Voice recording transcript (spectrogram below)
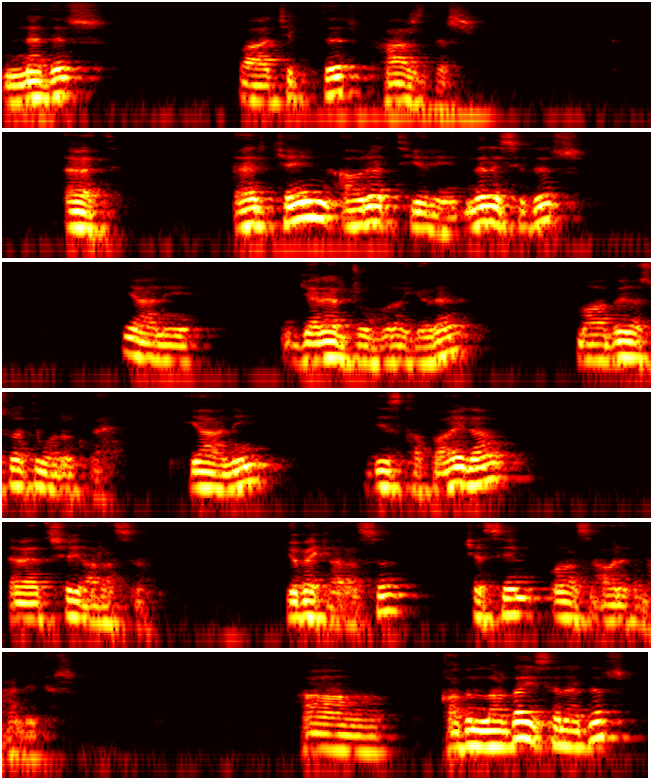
nedir? Vaciptir, farzdır. Evet. Erkeğin avret yeri neresidir? Yani genel cumhura göre mabene surati ve rükbe. Yani diz kapağıyla evet şey arası, göbek arası kesin orası avret mahallidir. Ha, kadınlarda ise nedir?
